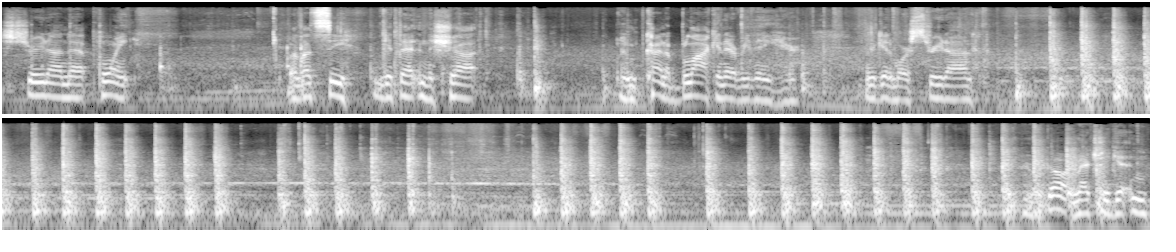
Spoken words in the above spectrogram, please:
straight on that point. But let's see, get that in the shot. I'm kind of blocking everything here. Let me get it more straight on. Go. I'm actually getting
